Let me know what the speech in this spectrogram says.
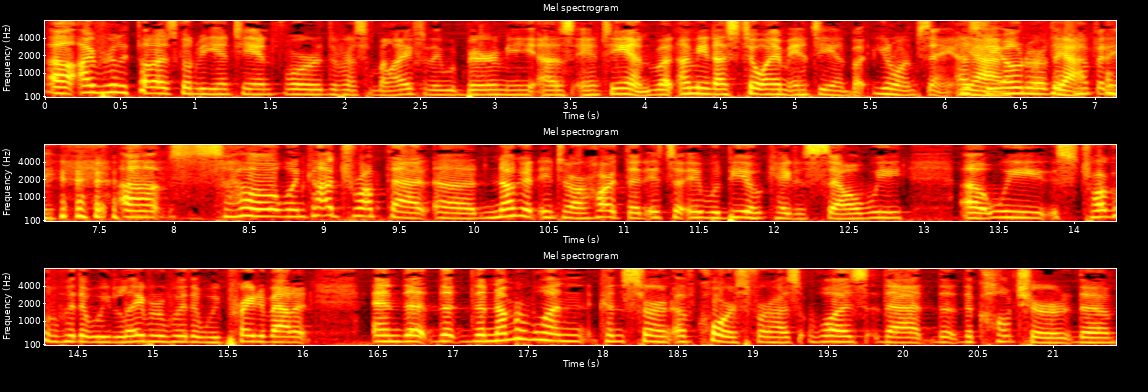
uh, I really thought I was going to be Auntie Anne for the rest of my life, and they would bury me as Auntie Anne. But I mean, I still am Auntie Anne, but you know what I'm saying, as Yeah, the owner of the yeah. company. uh, so when God dropped that uh, nugget into our heart that it's a, it would be okay to sell, we uh, we struggled with it, we labored with it, we prayed about it, and the the, the number one concern, of course, for us was that the, the culture, the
